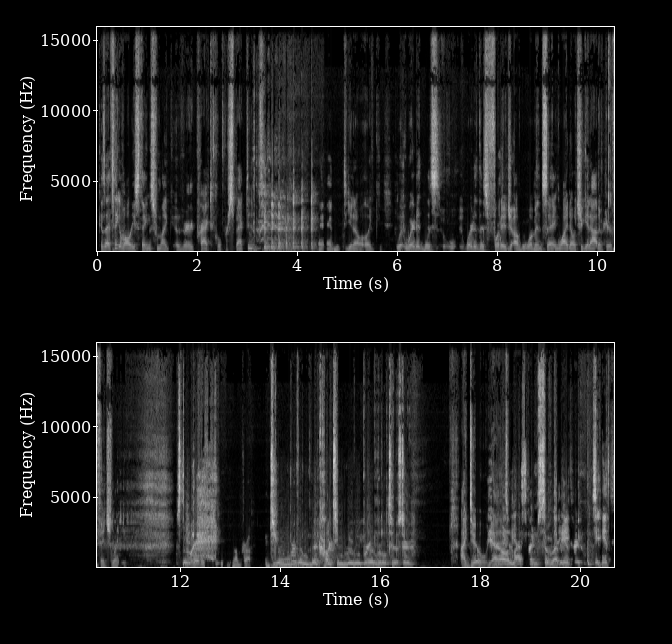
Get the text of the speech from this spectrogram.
because I think of all these things from like a very practical perspective. and, you know, like where did this where did this footage of the woman saying, "Why don't you get out of here, Finchley?" So, where did come from? Do you remember the, the cartoon movie Brave Little Toaster? I do. Yeah. Oh yes, I'm so glad it, it's it's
